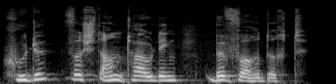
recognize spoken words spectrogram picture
goede verstandhouding bevordert.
